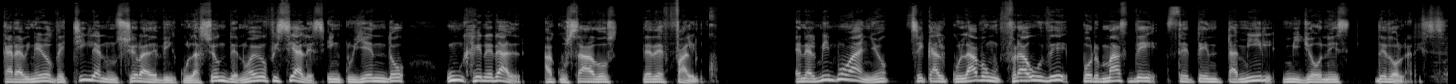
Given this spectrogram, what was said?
Carabineros de Chile anunció la desvinculación de nueve oficiales, incluyendo un general acusados de desfalco. En el mismo año se calculaba un fraude por más de 70 mil millones de dólares.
